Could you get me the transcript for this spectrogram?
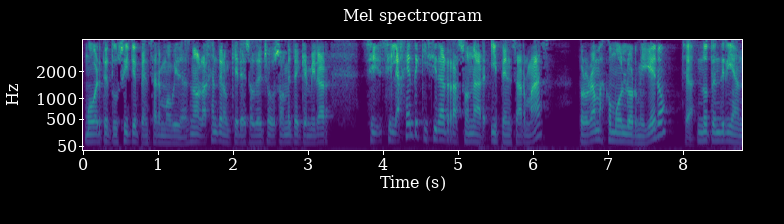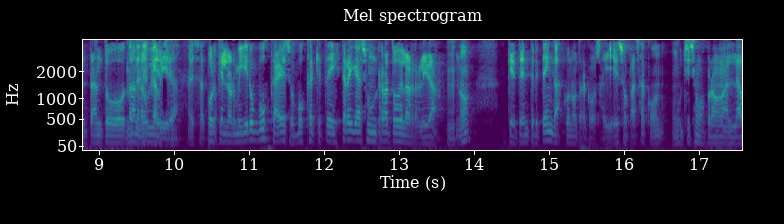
moverte tu sitio y pensar en movidas. No, la gente no quiere eso. De hecho, solamente hay que mirar. Si, si la gente quisiera razonar y pensar más, programas como El Hormiguero no tendrían tanto, No tanta audiencia. cabida. Porque El Hormiguero busca eso, busca que te distraigas un rato de la realidad. ¿no? Que te entretengas con otra cosa. Y eso pasa con muchísimos programas. La,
